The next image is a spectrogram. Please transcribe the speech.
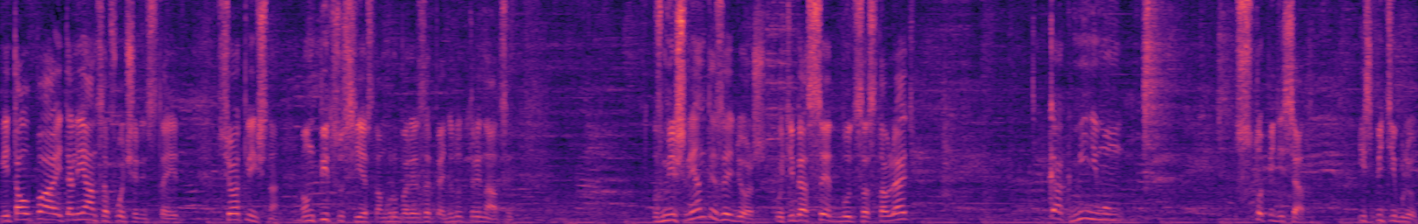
И толпа итальянцев в очередь стоит. Все отлично. Он пиццу съест, там, грубо говоря, за 5, а тут 13. В Мишлен ты зайдешь, у тебя сет будет составлять как минимум 150 из пяти блюд,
